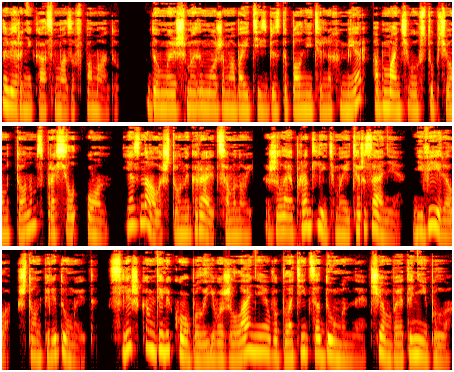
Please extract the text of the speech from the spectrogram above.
наверняка смазав помаду. «Думаешь, мы можем обойтись без дополнительных мер?» Обманчиво уступчивым тоном спросил он. Я знала, что он играет со мной, желая продлить мои терзания. Не верила, что он передумает. Слишком велико было его желание воплотить задуманное, чем бы это ни было.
